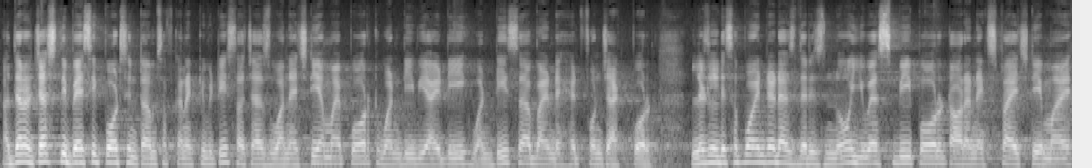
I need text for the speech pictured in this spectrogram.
Uh, there are just the basic ports in terms of connectivity such as one HDMI port, one DVI-D, one D-sub and a headphone jack port. Little disappointed as there is no USB port or an extra HDMI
